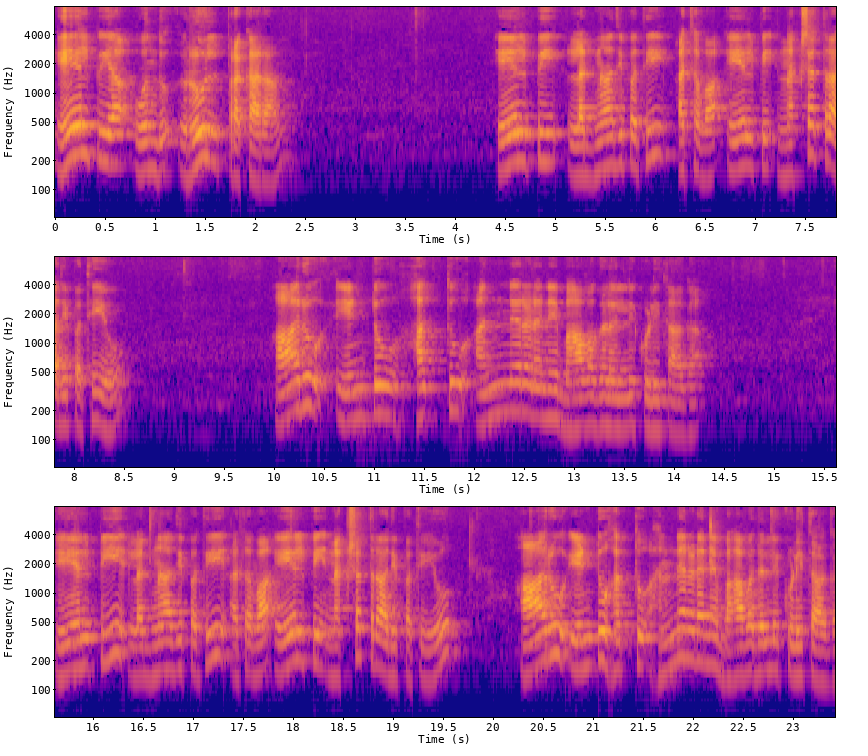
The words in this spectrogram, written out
ಎ ಎಲ್ ಪಿಯ ಒಂದು ರೂಲ್ ಪ್ರಕಾರ ಎ ಎಲ್ ಪಿ ಲಗ್ನಾಧಿಪತಿ ಅಥವಾ ಎ ಎಲ್ ಪಿ ನಕ್ಷತ್ರಾಧಿಪತಿಯು ಆರು, ಎಂಟು, ಹತ್ತು, ಹನ್ನೆರಡನೇ ಭಾವಗಳಲ್ಲಿ ಕುಳಿತಾಗ ಎ ಎಲ್ ಪಿ ಲಗ್ನಾಧಿಪತಿ ಅಥವಾ ಎ ಎಲ್ ಪಿ ನಕ್ಷತ್ರಾಧಿಪತಿಯು ಆರು, ಎಂಟು, ಹತ್ತು, ಹನ್ನೆರಡನೇ ಭಾವದಲ್ಲಿ ಕುಳಿತಾಗ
